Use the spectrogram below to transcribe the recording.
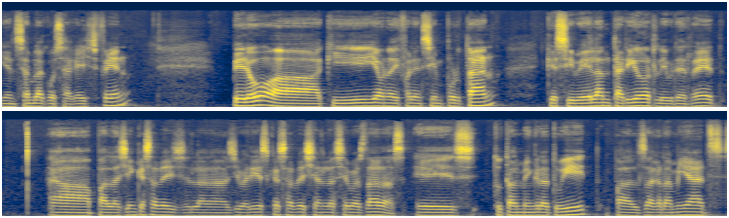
i em sembla que ho segueix fent. Però uh, aquí hi ha una diferència important que si bé l'anterior LibreRed uh, per la gent que cedeix, les llibreries que cedeixen les seves dades és totalment gratuït, pels agremiats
